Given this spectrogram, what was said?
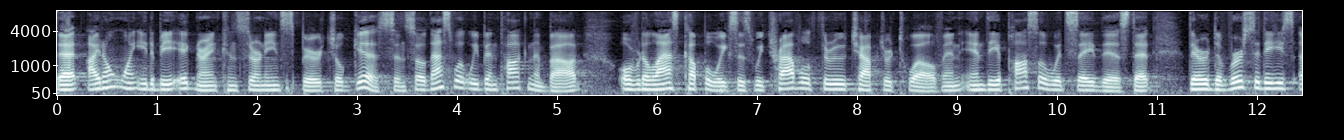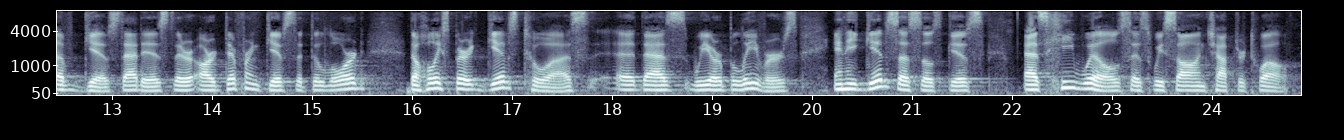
that I don't want you to be ignorant concerning spiritual gifts. And so that's what we've been talking about over the last couple weeks as we traveled through chapter 12. And, and the apostle would say this that there are diversities of gifts. That is, there are different gifts that the Lord the Holy Spirit gives to us uh, as we are believers, and He gives us those gifts as He wills, as we saw in chapter 12.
